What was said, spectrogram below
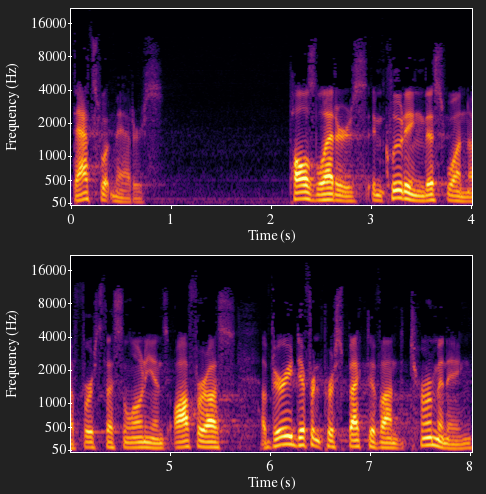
That's what matters. Paul's letters, including this one of 1 Thessalonians, offer us a very different perspective on determining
